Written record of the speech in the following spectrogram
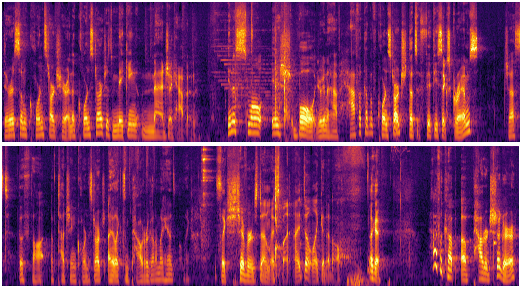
there is some cornstarch here, and the cornstarch is making magic happen. In a small-ish bowl, you're gonna have half a cup of cornstarch, that's 56 grams. Just the thought of touching cornstarch, I like some powder got on my hands. Oh my gosh, it's like shivers down my spine. I don't like it at all. Okay, half a cup of powdered sugar,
